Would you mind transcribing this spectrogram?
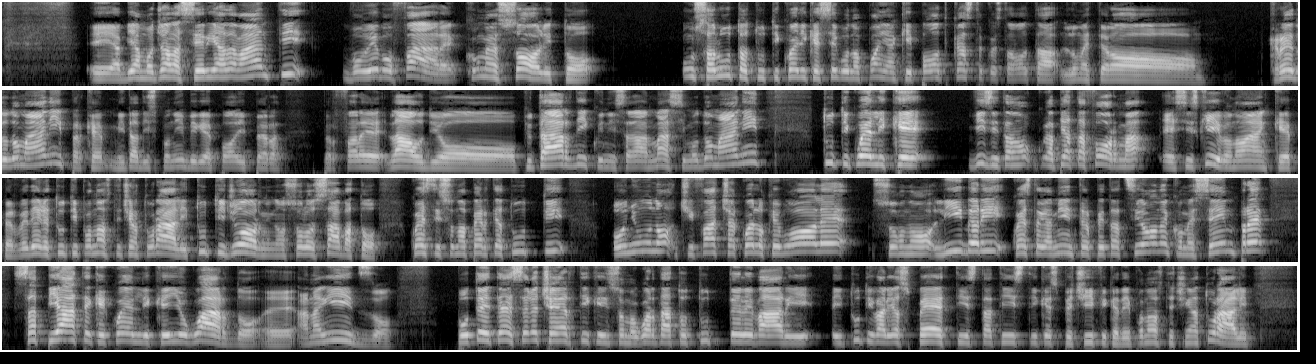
e abbiamo già la Serie A davanti. Volevo fare come al solito un saluto a tutti quelli che seguono poi anche i podcast. Questa volta lo metterò, credo, domani perché mi dà disponibile poi per, per fare l'audio più tardi. Quindi sarà al massimo domani. Tutti quelli che visitano la piattaforma e si iscrivono anche per vedere tutti i pronostici naturali tutti i giorni, non solo il sabato. Questi sono aperti a tutti. Ognuno ci faccia quello che vuole sono liberi, questa è la mia interpretazione come sempre. Sappiate che quelli che io guardo, eh, analizzo, potete essere certi che insomma ho guardato vari, tutti i vari aspetti, statistiche specifiche dei pronostici naturali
